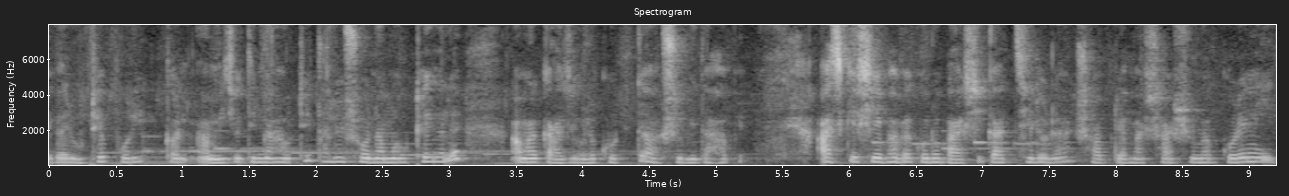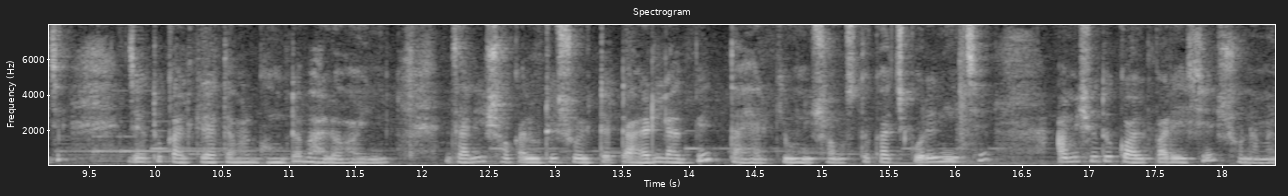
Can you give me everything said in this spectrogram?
এবার উঠে পড়ি। কারণ আমি যদি না উঠি তাহলে সোনামা উঠে গেলে আমার কাজগুলো করতে অসুবিধা হবে। আজকে সেভাবে কোনো বাসি কাজ ছিল না। সবটা আমার শাশুড়িমা করে নিয়েছে। যেহেতু কালকে রাতে আমার ঘুমটা ভালো হয়নি। জানি সকাল উঠে শরীরটা টায়ার্ড লাগবে, তাই আর কি উনি সমস্ত কাজ করে নিয়েছে। আমি শুধু কলপারে এসে সোনামাই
